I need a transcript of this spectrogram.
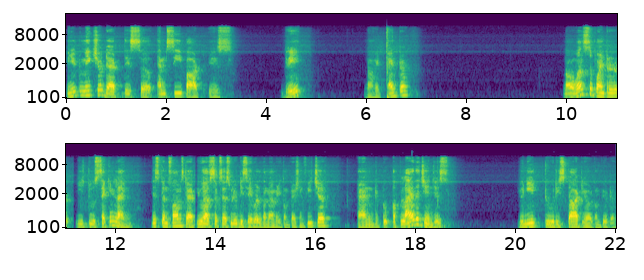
you need to make sure that this uh, mc part is gray. Now hit enter now once the pointer is to second line, this confirms that you have successfully disabled the memory compression feature and to apply the changes, you need to restart your computer.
